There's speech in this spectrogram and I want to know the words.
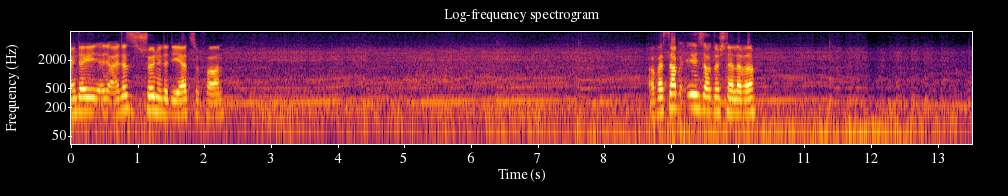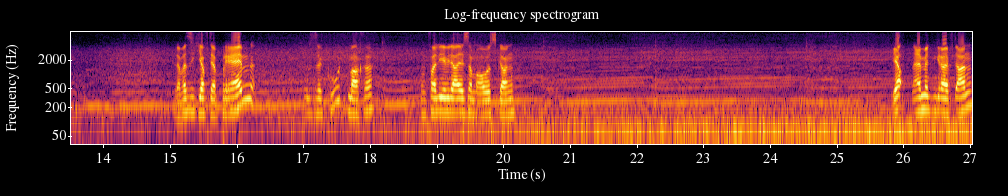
Nein, der, äh, das ist schön, hinter dir herzufahren. Aber Verstappen ist auch der Schnellere. Ja, was ich hier auf der Bremse gut mache und verliere wieder alles am Ausgang. Ja, Hamilton greift an.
